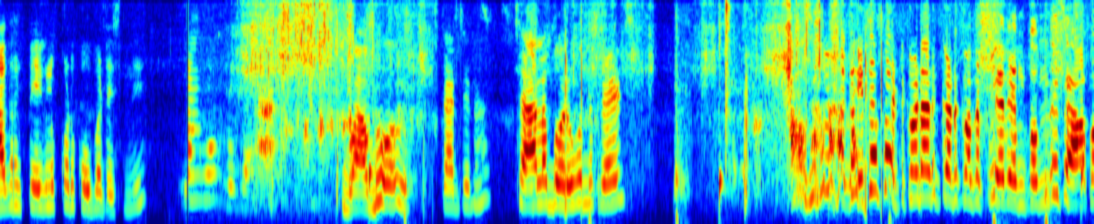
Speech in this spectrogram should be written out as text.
ఆఖరికి పేగులకు కూడా కొవ్వు పట్టేసింది బాబు చాలా బరువు ఉంది ఫ్రెండ్స్ అసలు నాకైతే పట్టుకోవడానికి కూడా కుదరట్లేదు. ఎంత ఉంది చేప?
